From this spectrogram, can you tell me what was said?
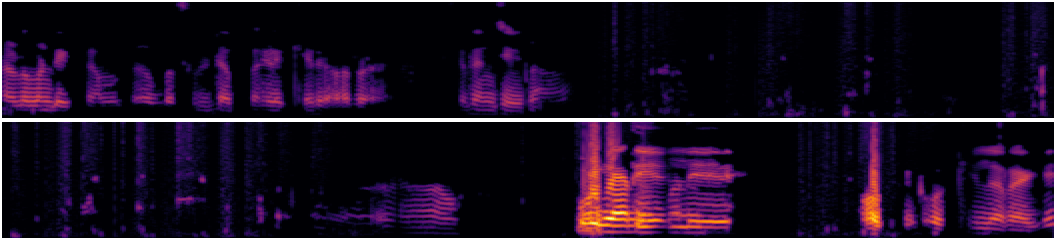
ಅಳವಂಡಿ ಗ್ರಾಮದ ಬಸವಲಿಂಗಪ್ಪ ಹೇಳಿಕೆರೆ ಅವರ ಚಿರಂಜೀವಿ ನಾವು ವೃತ್ತಿಯಲ್ಲಿ ವಕೀಲರಾಗಿ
